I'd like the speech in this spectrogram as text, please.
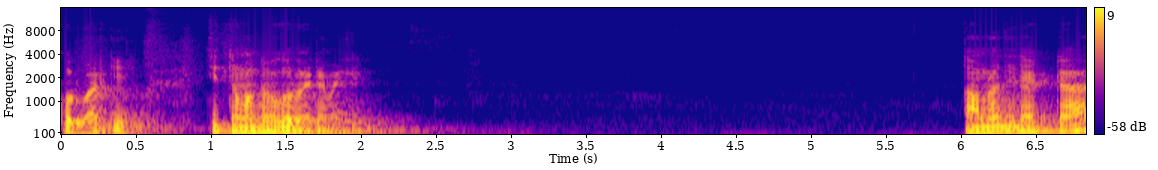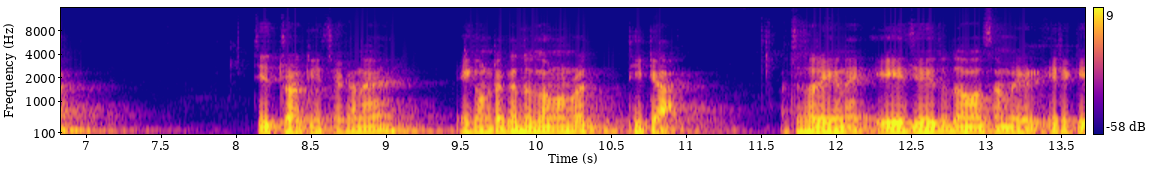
করব আর কি। চিত্রের মাধ্যমে করব এটা মেনলি তো আমরা যদি একটা চিত্র আঁকিয়েছি এখানে এই কোণটাকে ধরলাম আমরা থিটা আচ্ছা স্যার এখানে এ যেহেতু দেওয়া আছে আমরা এটাকে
